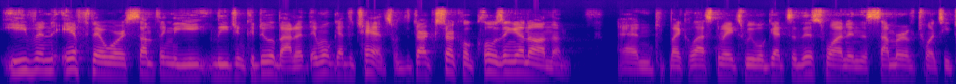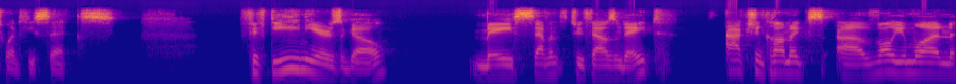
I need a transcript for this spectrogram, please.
Even if there were something the Legion could do about it, they won't get the chance with the Dark Circle closing in on them. And Michael estimates we will get to this one in the summer of 2026. 15 years ago, May 7th, 2008 Action Comics uh, Volume 1,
